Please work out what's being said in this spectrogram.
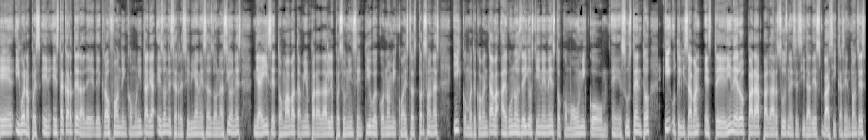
Eh, y bueno, pues en esta cartera de, crowdfunding comunitaria es donde se recibían esas donaciones, de ahí se tomaba también para darle pues un incentivo económico a estas personas y como te comentaba, algunos de ellos tienen esto como único eh, sustento y utilizaban este dinero para pagar sus necesidades básicas. Entonces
